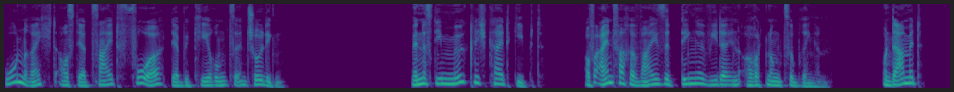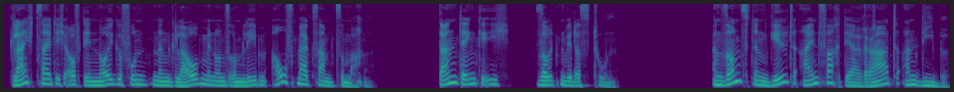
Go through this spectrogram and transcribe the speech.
Unrecht aus der Zeit vor der Bekehrung zu entschuldigen. Wenn es die Möglichkeit gibt, auf einfache Weise Dinge wieder in Ordnung zu bringen und damit gleichzeitig auf den neu gefundenen Glauben in unserem Leben aufmerksam zu machen, dann denke ich, sollten wir das tun. Ansonsten gilt einfach der Rat an Diebe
